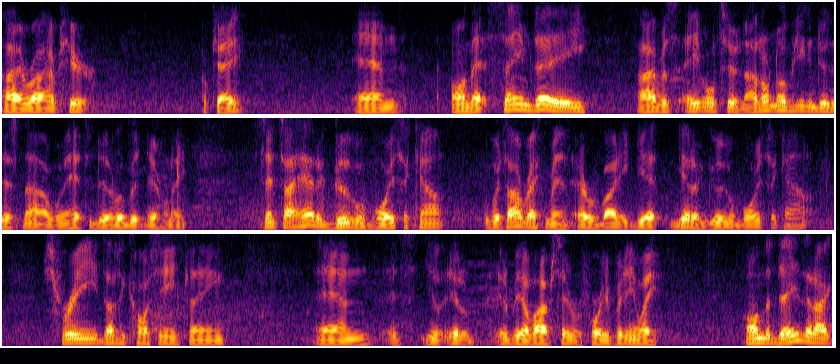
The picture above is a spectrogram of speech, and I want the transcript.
I arrived here. Okay, and on that same day, I was able to, and I don't know if you can do this now, we had to do it a little bit differently. Since I had a Google Voice account, which I recommend everybody get, get a Google Voice account. It's free, it doesn't cost you anything, and it's it'll it'll be a lifesaver for you. But anyway, on the day that I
